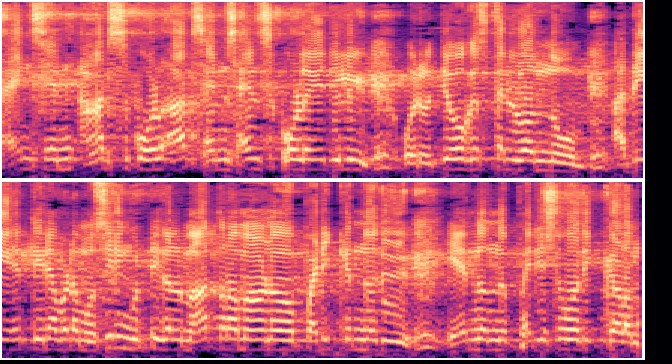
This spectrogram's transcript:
science and arts arts and science കോളേജിൽ ഒരു ഉദ്യോഗസ്ഥൻ വന്നു. അദ്ദേഹത്തിന് അവിടെ മുസ്ലിം കുട്ടികൾ മാത്രമാണോ പഠിക്കുന്നത് എന്നൊന്ന് പരിശോധിക്കണം.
